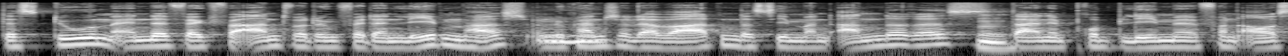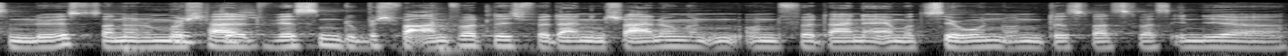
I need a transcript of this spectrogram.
dass du im Endeffekt Verantwortung für dein Leben hast und mhm. du kannst nicht erwarten, dass jemand anderes mhm. deine Probleme von außen löst, sondern du musst Richtig. halt wissen, du bist verantwortlich für deine Entscheidungen und, und für deine Emotionen und das, was, was in dir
